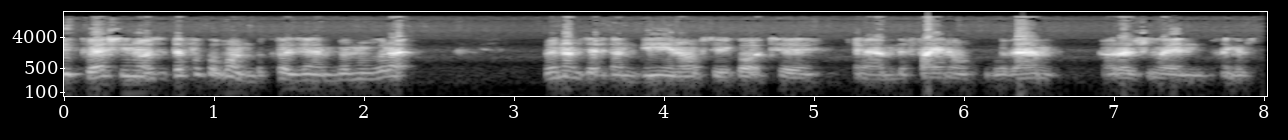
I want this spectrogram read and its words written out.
good question. You know, it's a difficult one because um, when we were at when I was at Dundee and obviously you got to um, the final with them originally, in, I think it was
